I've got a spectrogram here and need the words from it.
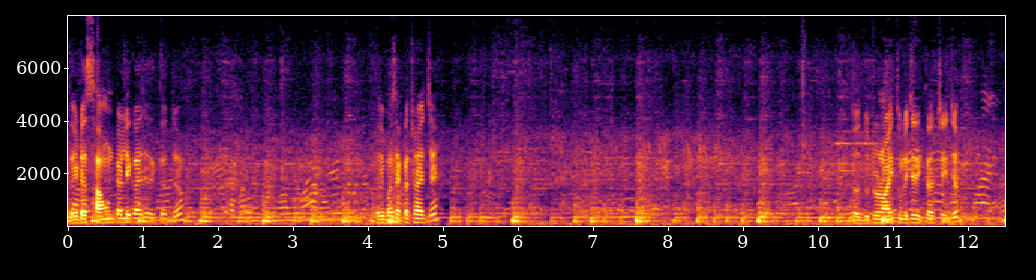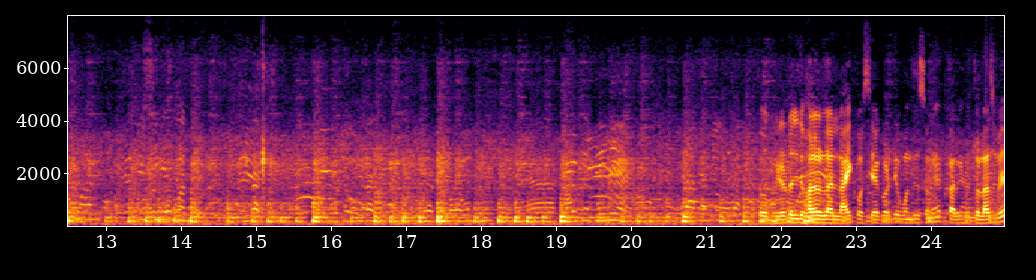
তো এটা সাউন্ডটা লেখা আছে, দেখতে পাচ্ছ। তো এই পাশে একটা ছয় আছে। তো দুটো নয় তুলেছে, দেখতে পাচ্ছি এই যে। তো ভিডিওটা যদি ভালো লাগে লাইক ও শেয়ার করে দিও বন্ধুদের সঙ্গে। কালকে চলে আসবে।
